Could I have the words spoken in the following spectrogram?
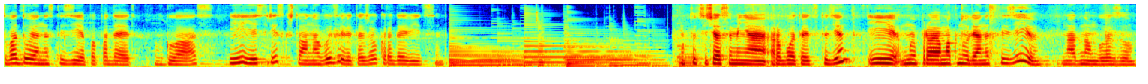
С водой анестезия попадает в глаз, и есть риск, что она вызовет ожог роговицы. Вот тут сейчас у меня работает студент, и мы промокнули анестезию на одном глазу,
